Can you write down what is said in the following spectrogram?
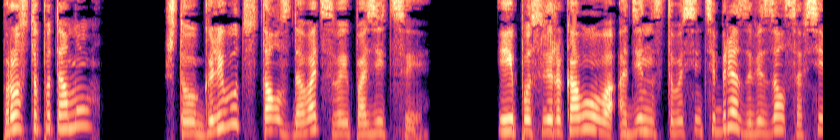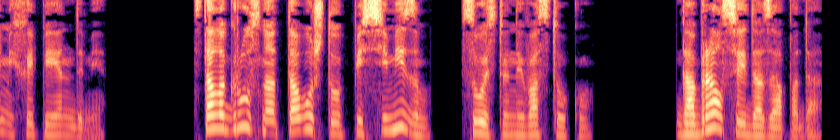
Просто потому, что Голливуд стал сдавать свои позиции. И после рокового 11 сентября завязал со всеми хэппи-эндами. Стало грустно от того, что пессимизм, свойственный Востоку, добрался и до Запада.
